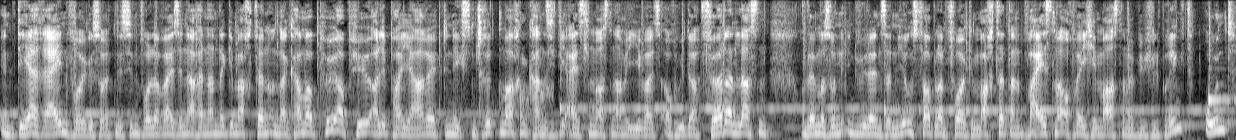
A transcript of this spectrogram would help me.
in der Reihenfolge sollten die sinnvollerweise nacheinander gemacht werden und dann kann man peu à peu alle paar Jahre den nächsten Schritt machen, kann sich die Einzelmaßnahme jeweils auch wieder fördern lassen und wenn man so einen individuellen Sanierungsfahrplan vorher gemacht hat, dann weiß man auch, welche Maßnahme wie viel bringt und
